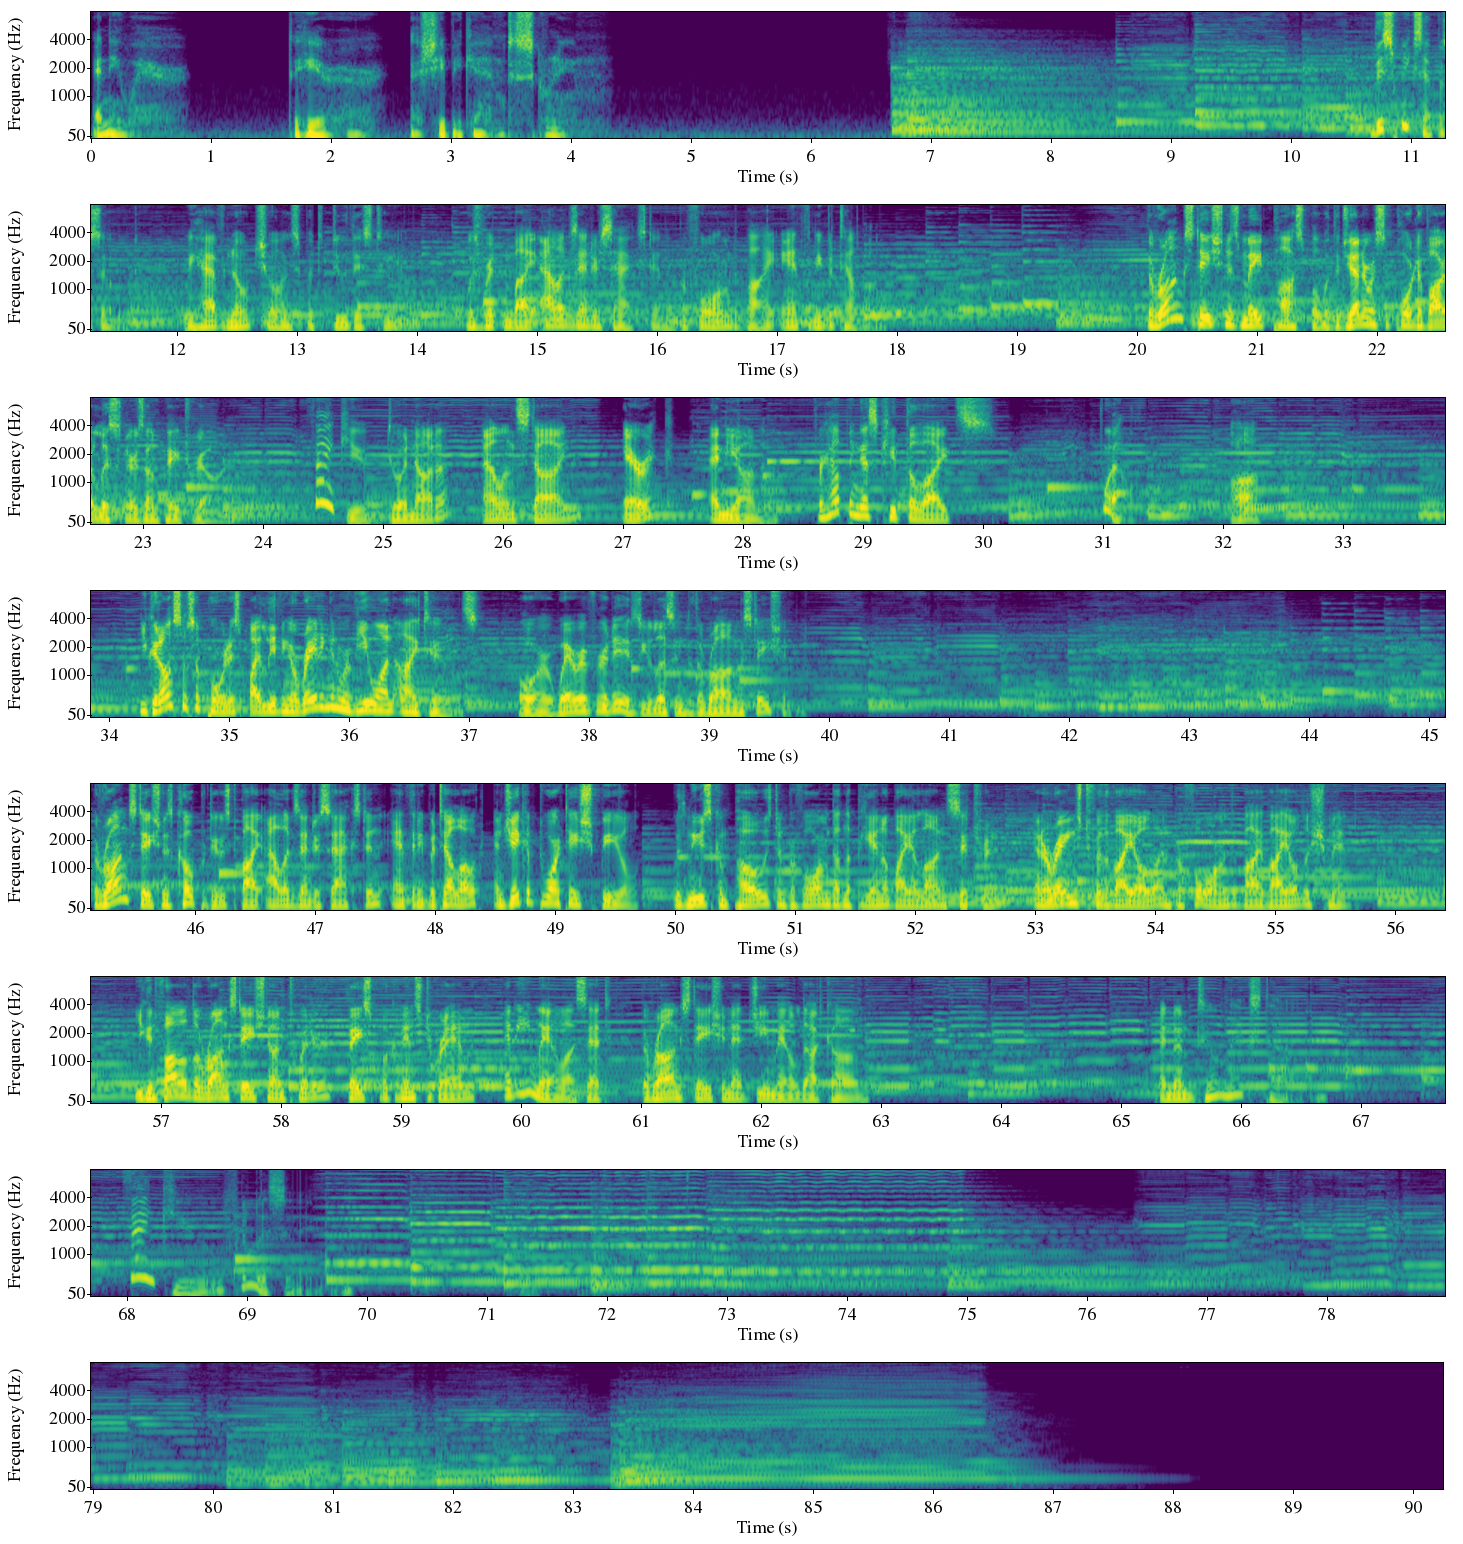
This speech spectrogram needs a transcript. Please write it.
anywhere to hear her as she began to scream. This week's episode, We Have No Choice But to Do This to You, was written by Alexander Saxton and performed by Anthony Botello. The Wrong Station is made possible with the generous support of our listeners on Patreon. Thank you to Anata, Alan Stein, Eric, and Yana for helping us keep the lights, well, off. You can also support us by leaving a rating and review on iTunes, or wherever it is you listen to The Wrong Station. The Wrong Station is co produced by Alexander Saxton, Anthony Botello, and Jacob Duarte Spiel, with music composed and performed on the piano by Ilan Citrin, and arranged for the viola and performed by Viola Schmidt. You can follow The Wrong Station on Twitter, Facebook, and Instagram, and email us at thewrongstation at gmail.com. And until next time, thank you for listening.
